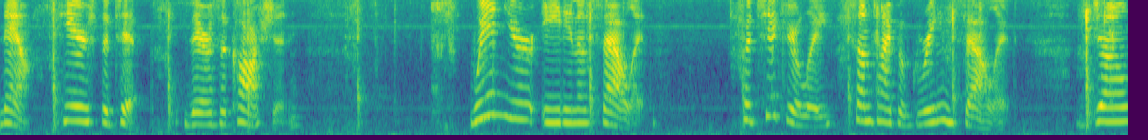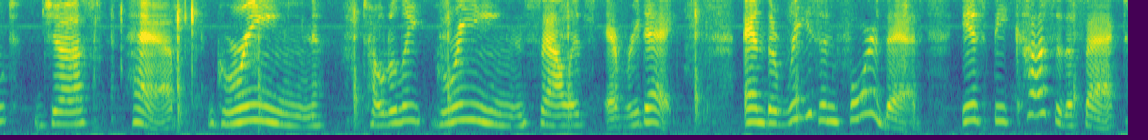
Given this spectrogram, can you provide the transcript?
Now, here's the tip. There's a caution. When you're eating a salad, particularly some type of green salad, don't just have green, totally green salads every day. And the reason for that is because of the fact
